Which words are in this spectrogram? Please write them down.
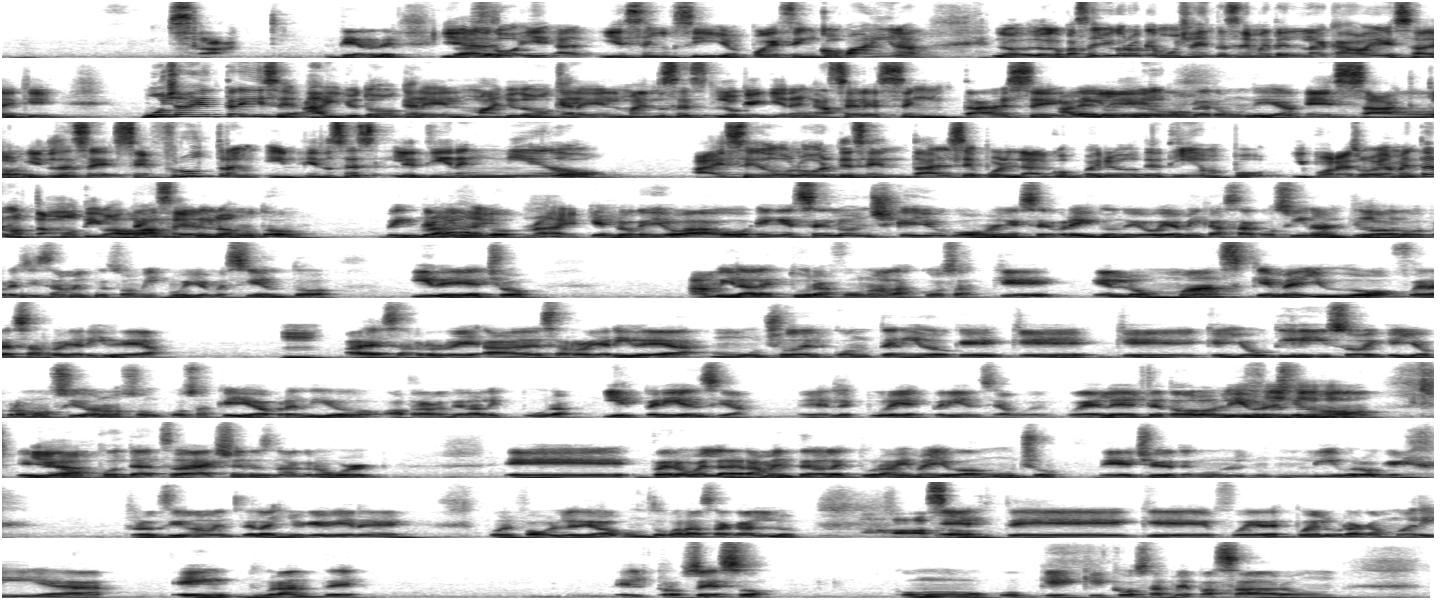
Exacto. ¿Entiendes? Y, Entonces, algo, y, y es sencillo, porque cinco páginas, lo, lo que pasa yo creo que mucha gente se mete en la cabeza de que mucha gente dice, ay, yo tengo que leer más, yo tengo que leer más. Entonces lo que quieren hacer es sentarse a y leer un leer. libro completo un día. Exacto. No. Y entonces se, se frustran y, y entonces le tienen miedo a ese dolor de sentarse por largos periodos de tiempo y por eso obviamente no están motivados a 20 hacerlo. minutos. 20 Right, minutos. right. ¿Qué es lo que yo hago? En ese lunch que yo cojo, en ese break donde yo voy a mi casa a cocinar, yo Ujú. hago precisamente eso mismo. Yo me siento y de hecho, a mí la lectura fue una de las cosas que en lo más que me ayudó fue a desarrollar ideas. Mm. A desarrollar, a desarrollar ideas. Mucho del contenido que, que, que, que yo utilizo y que yo promociono son cosas que yo he aprendido a través de la lectura y experiencia. Eh, lectura y experiencia. Pues. Puedes leerte todos los libros y si no, if you Yeah. don't put that to action, it's not going to work. Eh, pero verdaderamente la lectura a mí me ha ayudado mucho. De hecho, yo tengo un, un libro que próximamente el año que viene, con el favor de Dios, a punto para sacarlo. Awesome. Este, que fue después del huracán María, en, durante el proceso, cómo, qué, qué cosas me pasaron.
